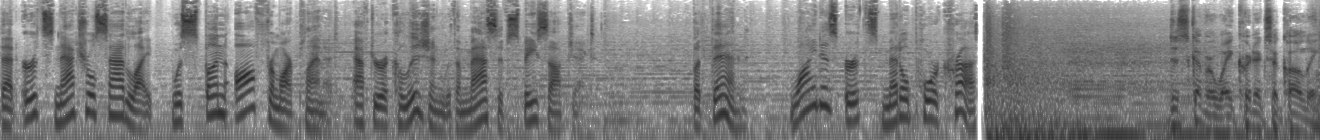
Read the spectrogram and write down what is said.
that Earth's natural satellite was spun off from our planet after a collision with a massive space object. But then, why does Earth's metal poor crust? Discover why critics are calling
